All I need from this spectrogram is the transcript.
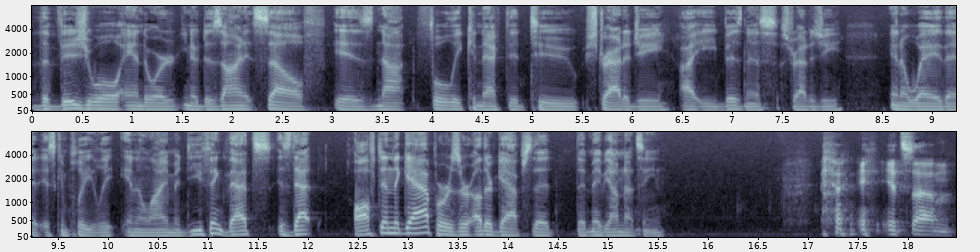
the visual and or you know design itself is not fully connected to strategy i.e business strategy in a way that is completely in alignment. Do you think that's is that often the gap or is there other gaps that that maybe i'm not seeing? It's um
